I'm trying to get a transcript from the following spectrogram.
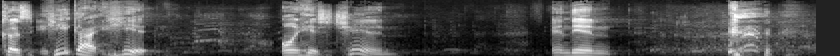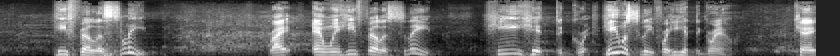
Because he got hit on his chin, and then he fell asleep. Right? And when he fell asleep, he hit the ground. He was asleep before he hit the ground. Okay?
